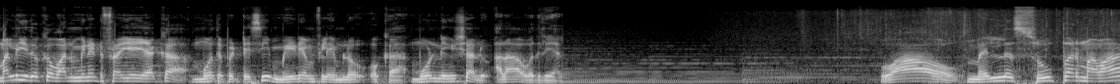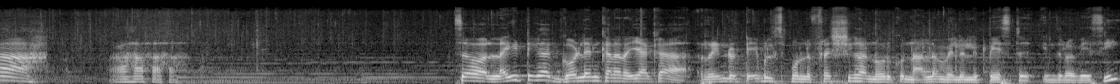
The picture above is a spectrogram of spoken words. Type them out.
మళ్ళీ ఇది ఒక వన్ మినిట్ ఫ్రై అయ్యాక మూత పెట్టేసి మీడియం ఫ్లేమ్లో ఒక మూడు నిమిషాలు అలా వదిలేయాలి. వావ్ స్మెల్ సూపర్ మామా. ఆహాహా సో లైట్గా గోల్డెన్ కలర్ అయ్యాక రెండు టేబుల్ స్పూన్లు ఫ్రెష్గా నూరుకున్న అల్లం వెల్లుల్లి పేస్ట్ ఇందులో వేసి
